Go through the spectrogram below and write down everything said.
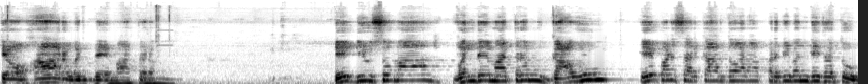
त्योहार वंदे मातरम એ દિવસોમાં વંદે માતરમ ગાવું એ પણ સરકાર દ્વારા પ્રતિબંધિત હતું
